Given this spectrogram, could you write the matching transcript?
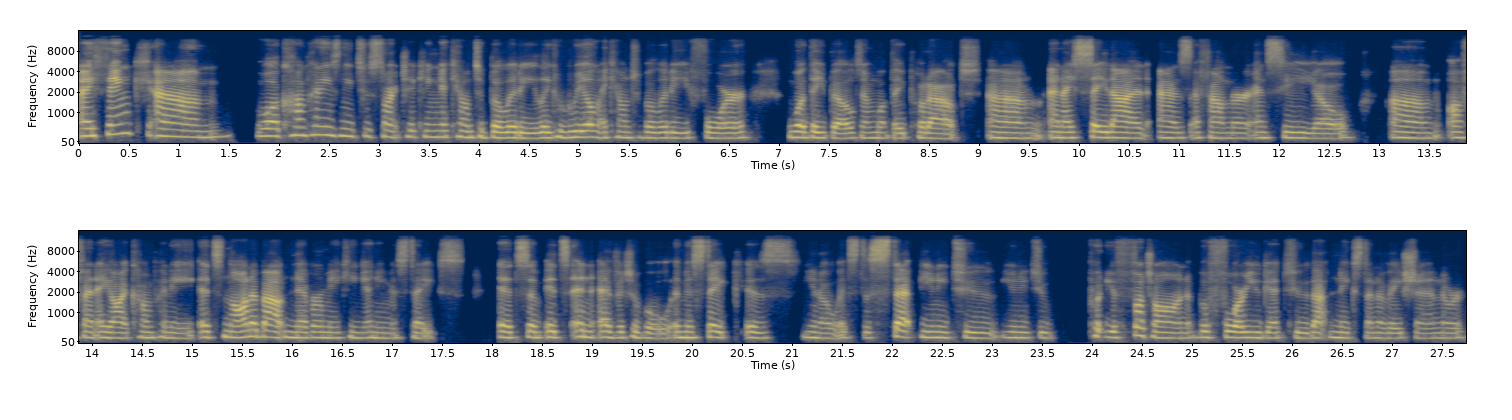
I think um well companies need to start taking accountability, like real accountability for what they build and what they put out. Um, and I say that as a founder and CEO um, of an AI company, it's not about never making any mistakes. It's a, it's inevitable. A mistake is, you know, it's the step you need to you need to put your foot on before you get to that next innovation or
